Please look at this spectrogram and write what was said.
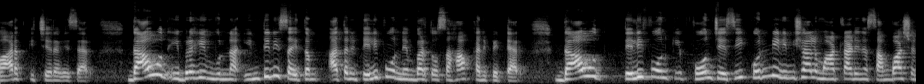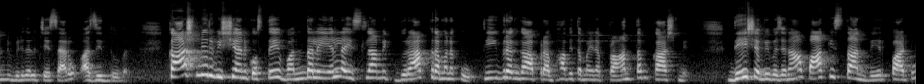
భారత్కి చేరవేశారు. దావూద్ ఇబ్రహీం ఉన్న ఇంటిని సైతం అతని టెలిఫోన్ నెంబర్తో సహా కనిపెట్టారు. దావూద్ టెలిఫోన్కి ఫోన్ చేసి కొన్ని నిమిషాలు మాట్లాడిన సంభాషణను విడుదల చేశారు అజిత్ దోవల్. కాశ్మీర్ విషయానికి వస్తే వందల ఏళ్ళ ఇస్లామిక్ దురాక్రమణకు తీవ్రంగా ప్రభావితమైన ప్రాంతం కాశ్మీర్. దేశ విభజన పాకిస్తాన్ వేర్పాటు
